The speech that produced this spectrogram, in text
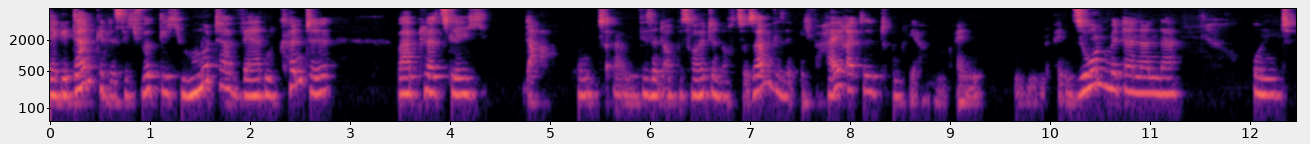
der Gedanke, dass ich wirklich Mutter werden könnte, war plötzlich da. Und ähm, wir sind auch bis heute noch zusammen. Wir sind nicht verheiratet und wir haben einen, einen Sohn miteinander. Und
